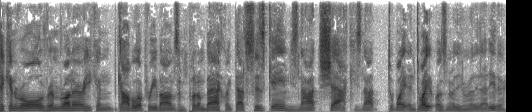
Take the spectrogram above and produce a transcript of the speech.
pick and roll, rim runner. He can gobble up rebounds and put them back. Like that's his game. He's not Shaq. He's not Dwight, and Dwight wasn't really even really that either.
